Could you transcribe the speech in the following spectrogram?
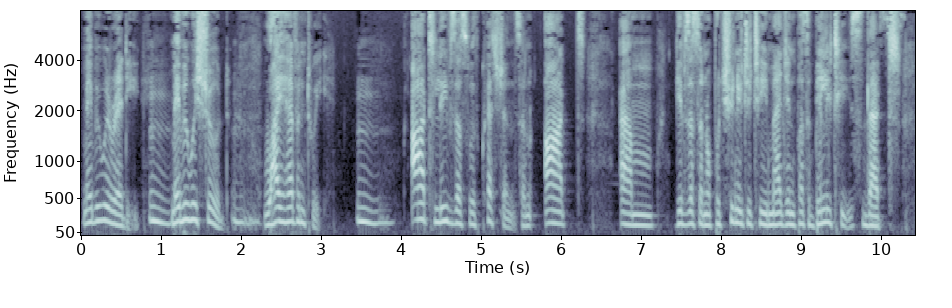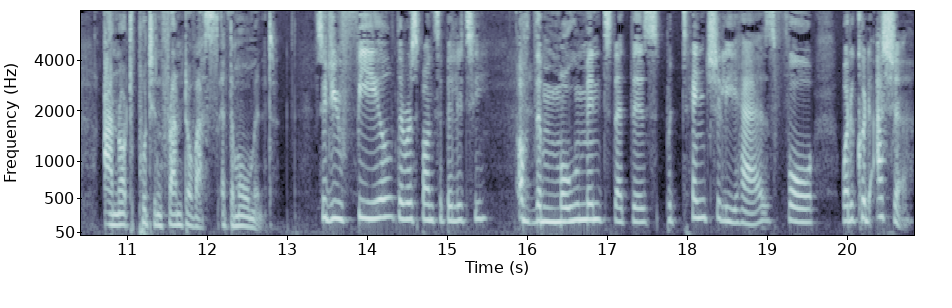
Maybe we're ready. Mm. Maybe we should. Hmm. Why haven't we? Hmm. Art leaves us with questions and art um, gives us an opportunity to imagine possibilities that are not put in front of us at the moment. So do you feel the responsibility of the moment that this potentially has for what it could usher?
